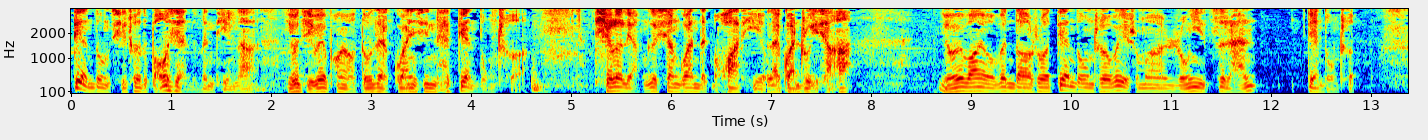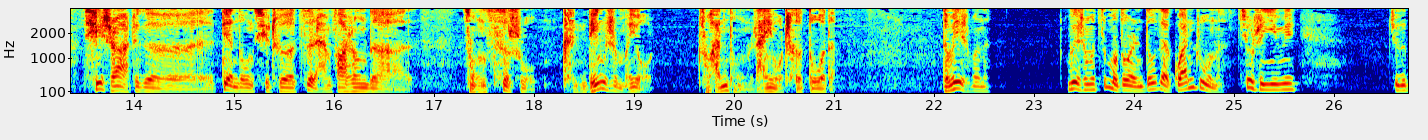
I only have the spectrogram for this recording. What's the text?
电动汽车的保险的问题呢，有几位朋友都在关心这电动车，提了两个相关的话题来关注一下啊。有位网友问到说，电动车为什么容易自燃？电动车其实啊，这个电动汽车自燃发生的总次数肯定是没有传统燃油车多的，那为什么呢？为什么这么多人都在关注呢？就是因为这个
